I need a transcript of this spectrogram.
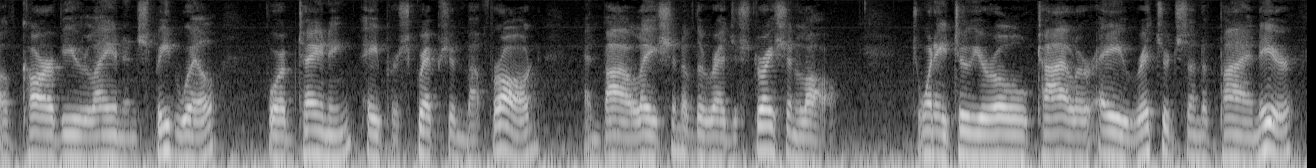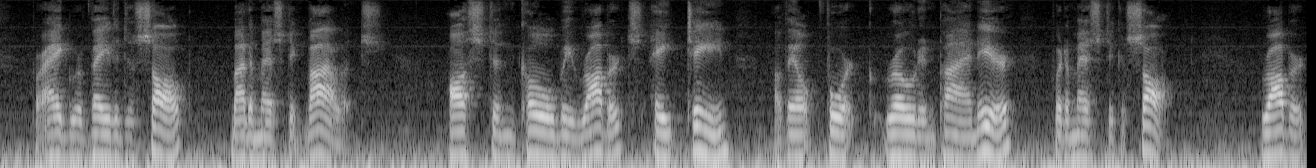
of Carview Lane in Speedwell, for obtaining a prescription by fraud and violation of the registration law. 22 year old Tyler A. Richardson of Pioneer for aggravated assault by domestic violence. Austin Colby Roberts, 18, of Elk Fork Road in Pioneer for domestic assault. Robert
